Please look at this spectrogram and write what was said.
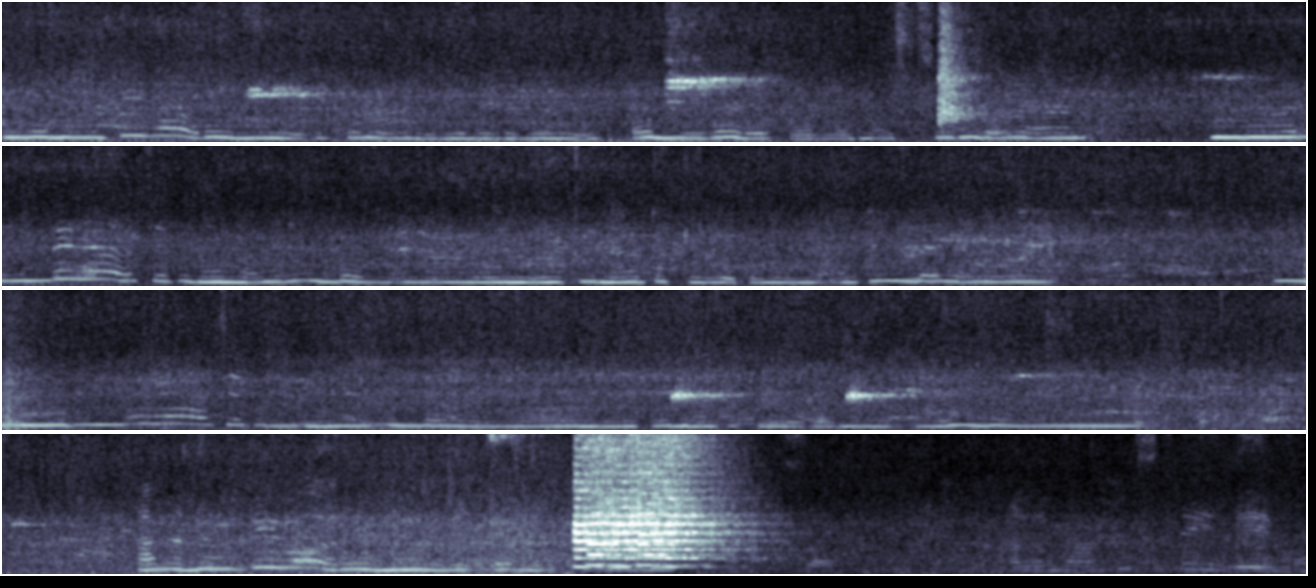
അലനാട്ടി വാരുന്നു പന്നികളെ കൊള്ള മച്ചിന്തയാൻ നാരിന്റെ യാചകനും നാരിന്തയാ നീതി നാട്ടിക്കിയതനും നാരിന്തയാ നാരിന്റെ യാചകനും നാരിന്തയാ നീതി നാട്ടിക്കിയതനും നാരിന്തയാ అలనాటి వారిని ఎరుకలు అలనాటి స్త్రీలేమో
